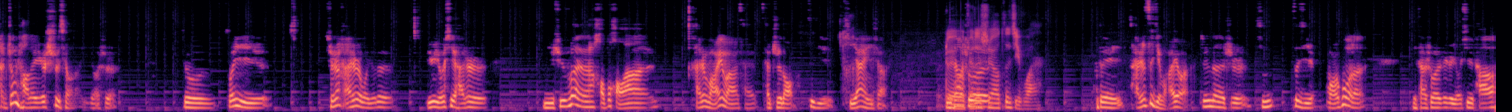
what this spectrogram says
很正常的一个事情了，已经是，就所以，其实还是我觉得，一个游戏还是你去问好不好啊，还是玩一玩才才知道，自己体验一下。对，我觉得是要自己玩。对，还是自己玩一玩，真的是亲自己玩过了，你才说这个游戏它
